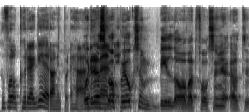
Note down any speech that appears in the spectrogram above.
hur folk, hur reagerar ni på det här? Och det där Men- skapar ju också en bild av att folk som gör, att eh,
